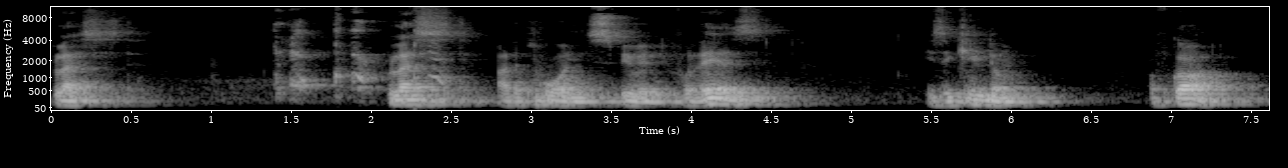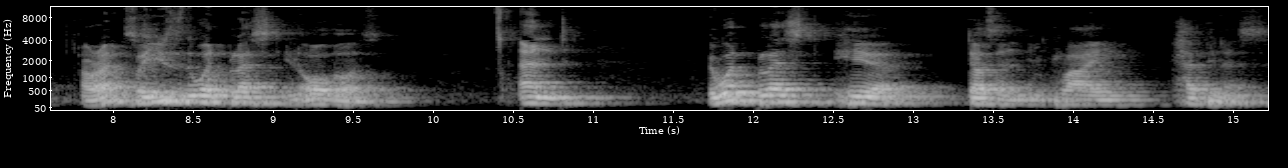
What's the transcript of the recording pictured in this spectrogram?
blessed, blessed are the poor in spirit, for theirs is the kingdom of God. All right? So he uses the word blessed in all those. And the word blessed here doesn't imply happiness.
